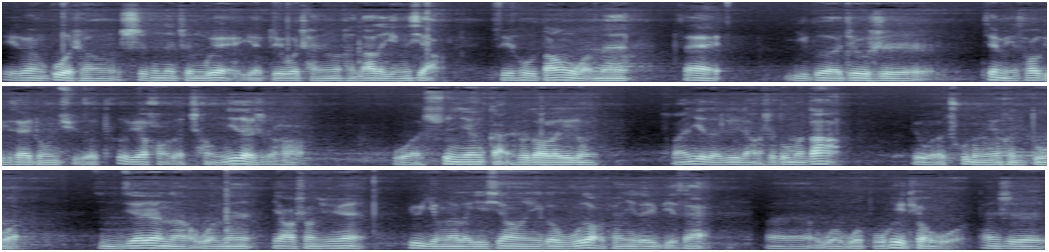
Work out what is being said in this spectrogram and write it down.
这段过程十分的珍贵，也对我产生了很大的影响。最后，当我们在一个就是健美操比赛中取得特别好的成绩的时候，我瞬间感受到了一种团结的力量是多么大，对我的触动也很多。紧接着呢，我们亚商学院又迎来了一项一个舞蹈团体的比赛，呃，我我不会跳舞，但是。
